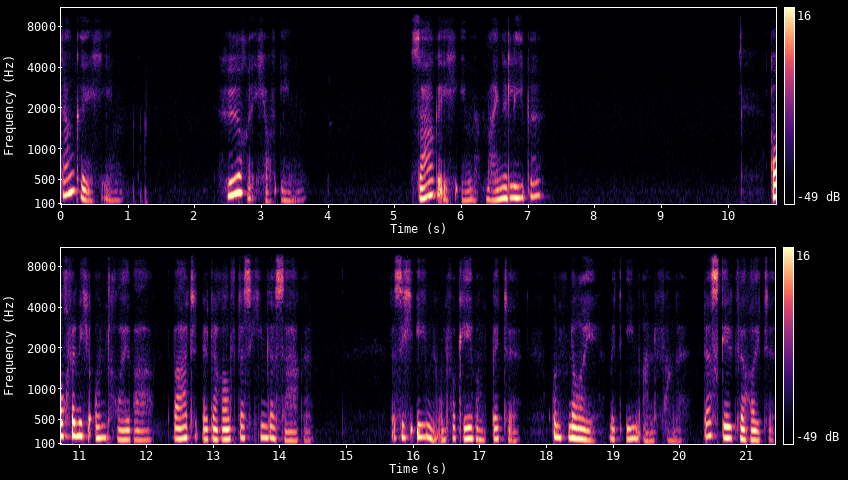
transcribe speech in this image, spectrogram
Danke ich ihm? Höre ich auf ihn? Sage ich ihm meine Liebe? Auch wenn ich untreu war, wartet er darauf, dass ich ihm das sage, dass ich ihn um Vergebung bitte und neu mit ihm anfange. Das gilt für heute,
